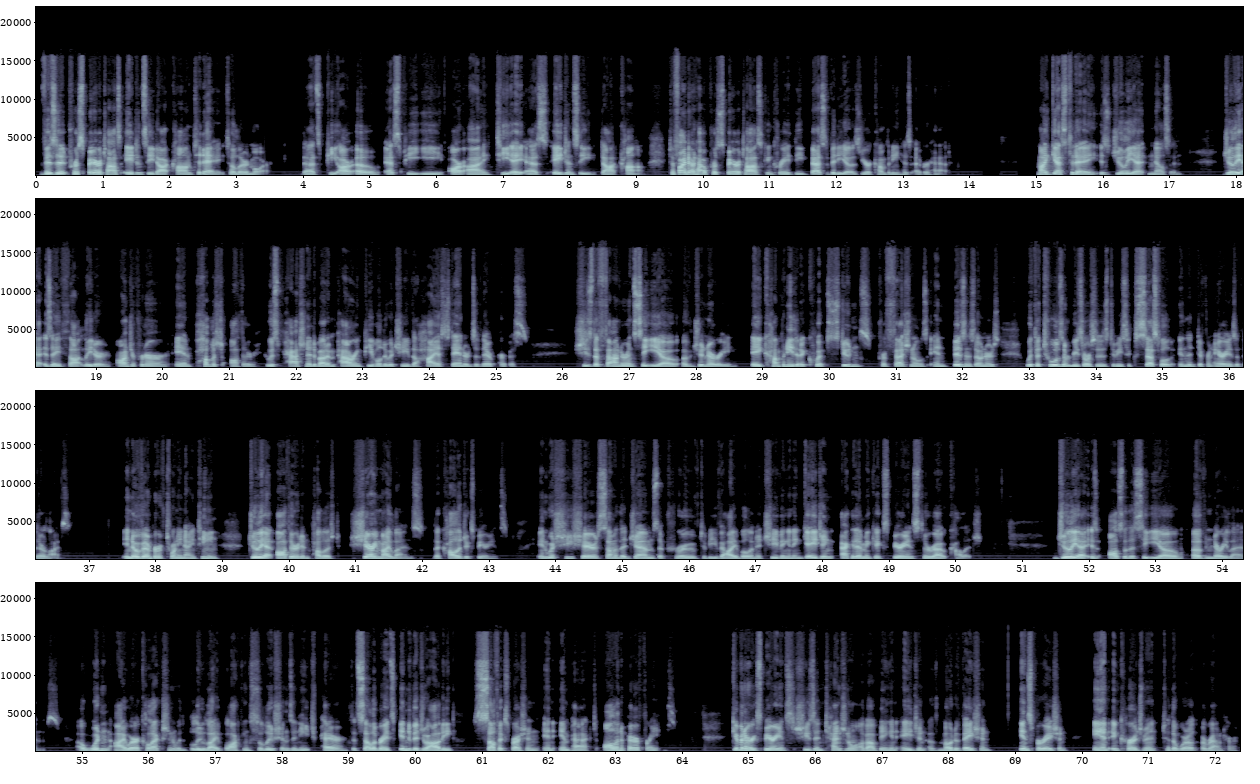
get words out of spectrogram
Visit prosperitasagency.com today to learn more. That's P R O S P E R I T A S agency.com to find out how Prosperitas can create the best videos your company has ever had. My guest today is Juliet Nelson. Juliet is a thought leader, entrepreneur, and published author who is passionate about empowering people to achieve the highest standards of their purpose. She's the founder and CEO of Januri, a company that equips students, professionals, and business owners with the tools and resources to be successful in the different areas of their lives. In November of 2019, Juliet authored and published Sharing My Lens The College Experience, in which she shares some of the gems that prove to be valuable in achieving an engaging academic experience throughout college. Juliet is also the CEO of NuriLens, a wooden eyewear collection with blue light blocking solutions in each pair that celebrates individuality, self expression, and impact, all in a pair of frames. Given her experience, she's intentional about being an agent of motivation, inspiration, and encouragement to the world around her.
